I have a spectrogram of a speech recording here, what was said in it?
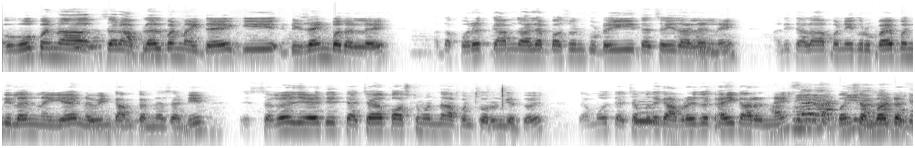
हो पण सर आपल्याला पण माहीत आहे की डिझाईन बदललंय. आता परत काम झाल्यापासून कुठेही त्याचंही झालेलं नाही. आणि त्याला आपण एक रुपया पण दिलेला नाहीये नवीन काम करण्यासाठी. सगळं जे आहे ते त्याच्या कॉस्टमधनं आपण करून घेतोय. त्यामुळे त्याच्यामध्ये घाबरायचं काही कारण नाही पण शंभर टक्के.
